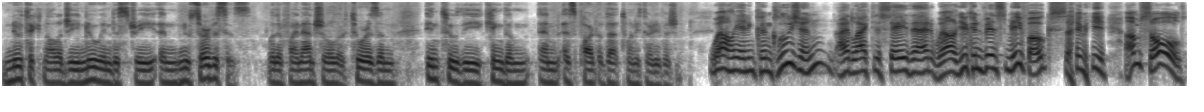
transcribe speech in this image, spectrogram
new technology, new industry, and new services, whether financial or tourism, into the kingdom and as part of that 2030 vision. Well, in conclusion, I'd like to say that, well, you convinced me, folks. I mean, I'm sold.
